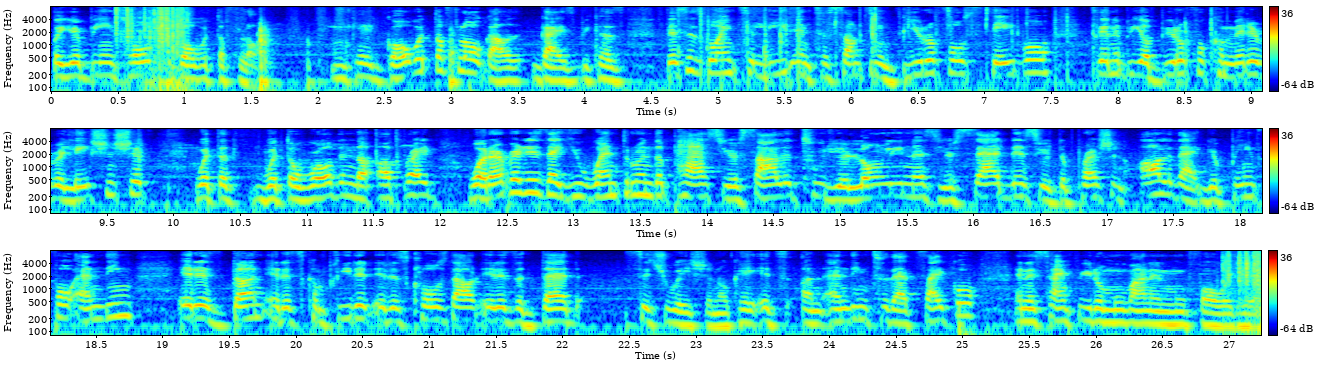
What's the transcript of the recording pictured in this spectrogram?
but you're being told to go with the flow. Okay go with the flow guys because this is going to lead into something beautiful stable it's going to be a beautiful committed relationship with the with the world in the upright. Whatever it is that you went through in the past your solitude your loneliness your sadness your depression all of that your painful ending it is done it is completed it is closed out it is a dead situation okay? It's an ending to that cycle and it's time for you to move on and move forward here.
